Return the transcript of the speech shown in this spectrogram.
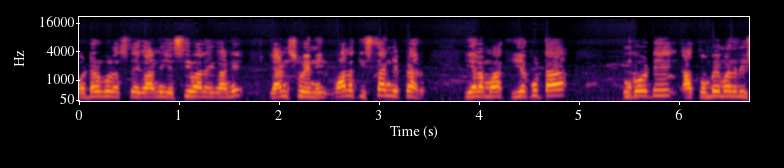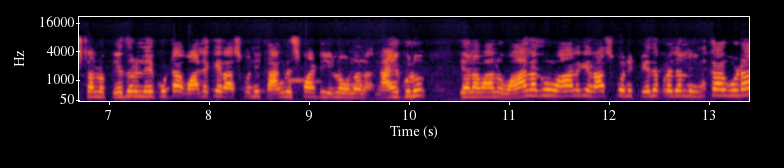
వడ్డరుగులు కానీ ఎస్సీ వాళ్ళే కానీ ల్యాండ్స్ పోయినాయి. వాళ్ళకి ఇస్తా అని చెప్పారు. ఇలా మాకు ఇవ్వకుండా ఇంకోటి ఆ తొంభై మంది లిస్టాల్లో పేదలు లేకుండా వాళ్ళకే రాసుకొని కాంగ్రెస్ పార్టీలో ఉన్న నాయకులు. ఇలా వాళ్ళు వాళ్ళకు వాళ్ళకి రాసుకొని పేద ప్రజలను ఇంకా కూడా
